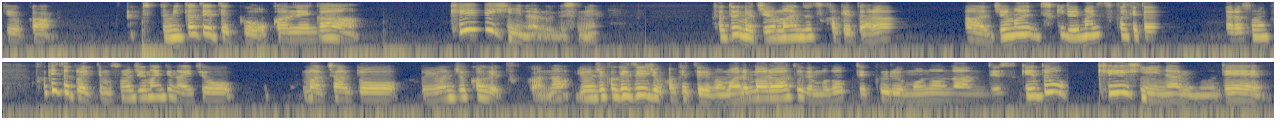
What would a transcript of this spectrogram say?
ていうか積み立てていくお金が経費になるんですね。例えば10万円ずつかけたらあ10万月10万円ずつかけたらそのかけたとは言ってもその10万円っていうのは一応まあ、ちゃんと40ヶ月かな40ヶ月以上かけてれば丸々後で戻ってくるものなんですけど経費になるので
